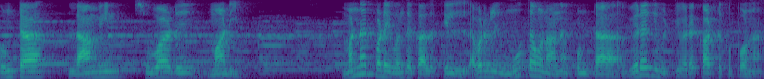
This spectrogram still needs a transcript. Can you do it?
குண்டா லாமின் சுவாடு மாடி. மன்னர் படை வந்த காலத்தில் அவர்களின் மூத்தவனான குண்டா விறகு வெட்டி வர காட்டுக்கு போனான்.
